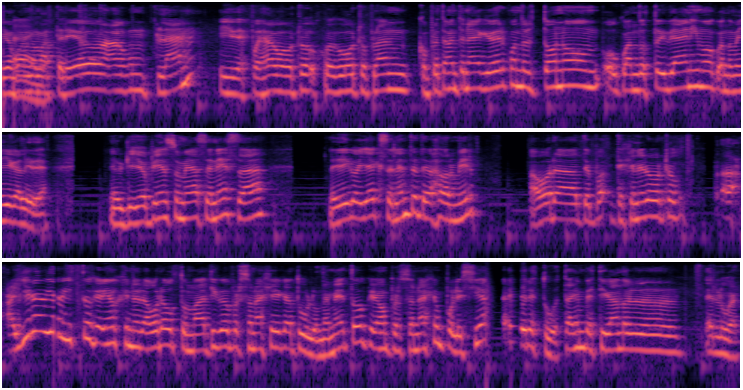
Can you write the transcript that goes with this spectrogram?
Yo cuando mastereo hago un plan y después hago otro, juego otro plan completamente nada que ver cuando el tono o cuando estoy de ánimo o cuando me llega la idea. Y el que yo pienso me hacen esa, le digo ya excelente, te vas a dormir. Ahora te, te genero otro, ayer había visto que había un generador automático de personaje de Cthulhu. Me meto, creo un personaje, un policía, eres tú, estás investigando el, lugar.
